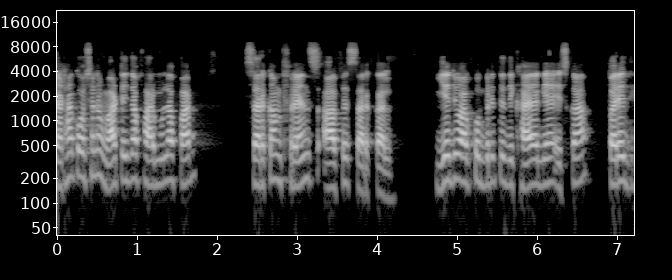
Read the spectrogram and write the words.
छठा क्वेश्चन है what is the formula for circumference of a circle ये जो आपको वृत्त दिखाया गया है, इसका परिधि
